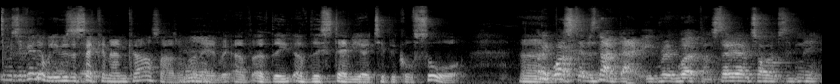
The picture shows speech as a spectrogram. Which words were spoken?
He was a villain. Yeah, well, he was a second-hand car salesman, wasn't he? Of, of the of the stereotypical sort. Well, it Um, was. There's no doubt. He worked on stereotypes, didn't he?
